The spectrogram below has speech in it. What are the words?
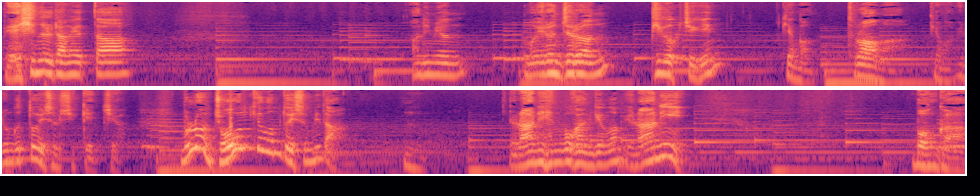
배신을 당했다, 아니면 뭐 이런저런 비극적인 경험, 트라우마 경험, 이런 것도 있을 수 있겠죠. 물론 좋은 경험도 있습니다. 음. 유난히 행복한 경험, 유난히 뭔가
